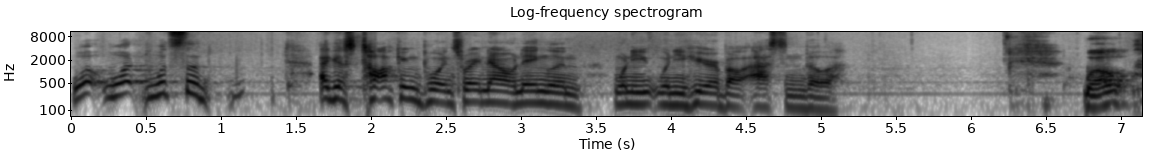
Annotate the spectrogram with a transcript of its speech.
What what what's the, I guess, talking points right now in England when you when you hear about Aston Villa? Well,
